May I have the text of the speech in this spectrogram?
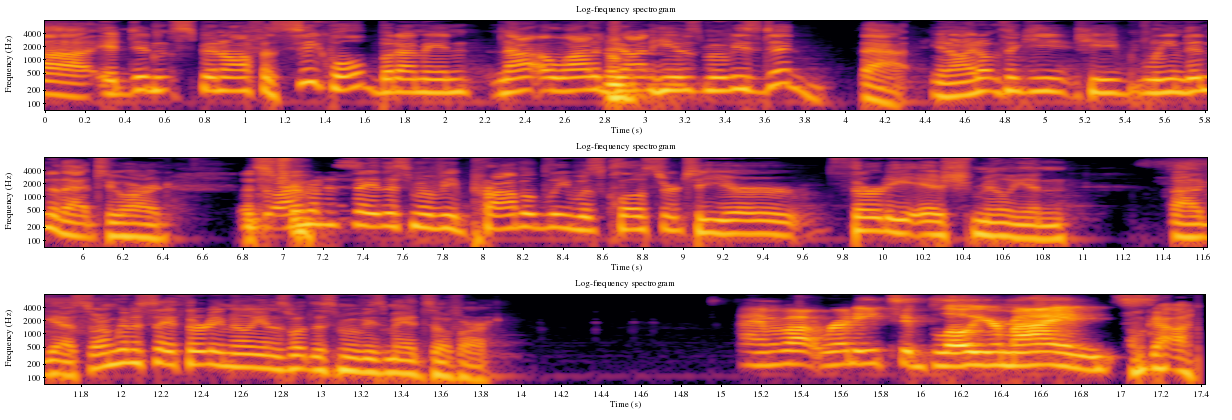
Uh, it didn't spin off a sequel, but I mean, not a lot of John Hughes movies did that. You know, I don't think he he leaned into that too hard. That's so I'm going to say this movie probably was closer to your 30-ish million uh, guess. So I'm going to say 30 million is what this movie's made so far. I'm about ready to blow your minds. Oh God.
